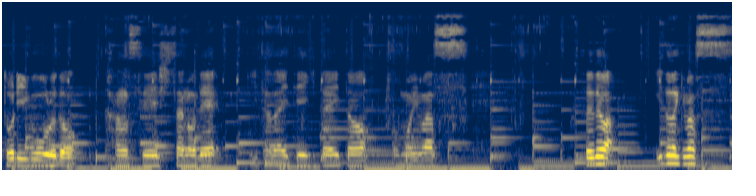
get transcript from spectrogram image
取ゴールド完成したのでいただいていきたいと思います。それではいただきます。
